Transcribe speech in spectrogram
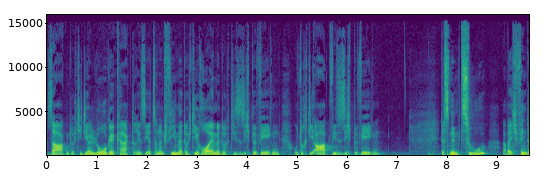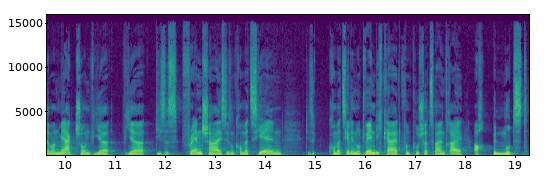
sagen, durch die Dialoge charakterisiert, sondern vielmehr durch die Räume, durch die sie sich bewegen und durch die Art, wie sie sich bewegen. Das nimmt zu, aber ich finde, man merkt schon, wie er, wie er dieses Franchise, diesen kommerziellen, diese kommerzielle Notwendigkeit von Pusher 2 und 3 auch benutzt,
